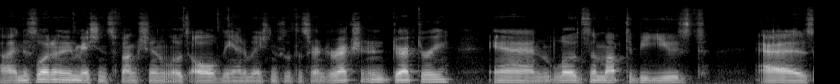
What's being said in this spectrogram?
Uh, and this load animations function loads all of the animations with a certain direction directory and loads them up to be used as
